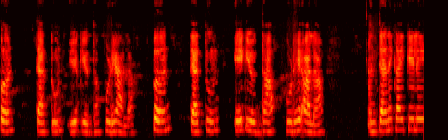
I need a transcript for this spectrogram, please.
पण त्यातून एक योद्धा पुढे आला. पण त्यातून एक योद्धा पुढे आला. आणि त्याने काय केले?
